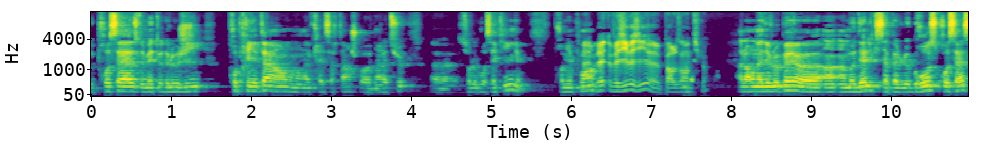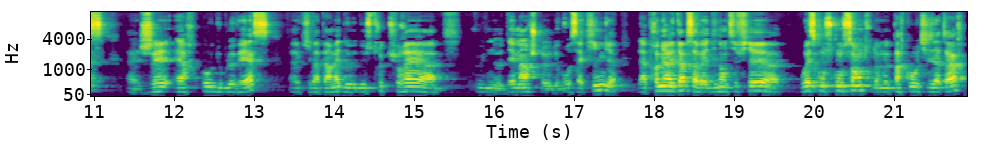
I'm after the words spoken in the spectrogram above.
de process, de méthodologie propriétaire. Hein, on en a créé certains, je pourrais revenir là-dessus, sur le gros hacking. Premier point. Ah, vas-y, vas-y, parle-en un petit peu. Alors, on a développé un, un, modèle qui s'appelle le Gross Process, G-R-O-W-S, qui va permettre de, de structurer une démarche de, gros hacking. La première étape, ça va être d'identifier euh, où est-ce qu'on se concentre dans notre parcours utilisateur.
